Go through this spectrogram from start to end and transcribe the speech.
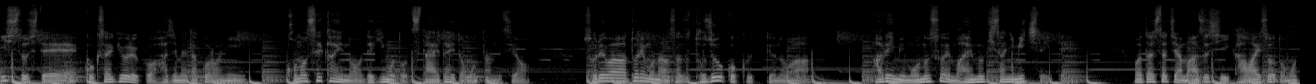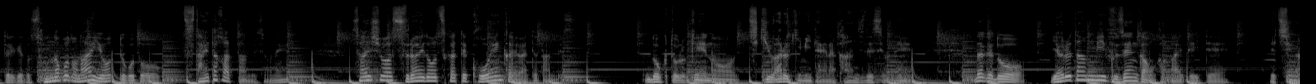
医師として国際協力を始めた頃にこの世界の出来事を伝えたいと思ったんですよ。それはとりも直さず途上国っていうのはある意味ものすごい前向きさに満ちていて私たちは貧しいかわいそうと思ってるけどそんなことないよってことを伝えたかったんですよね。最初はスライドを使って講演会をやってたんです。ドクトル K の地球歩きみたいな感じですよね。だけどやるたんび不全感を抱えていてえ違う。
